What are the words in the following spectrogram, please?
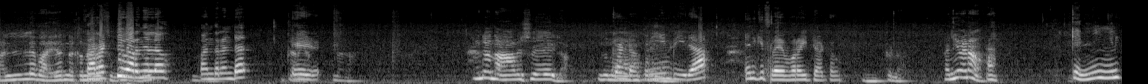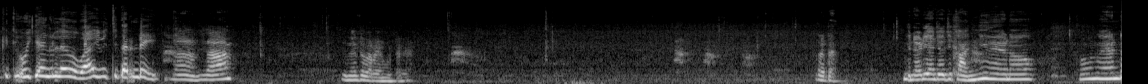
നല്ല വയറിനൊക്കെ കറക്റ്റ് പറഞ്ഞല്ലോ. പന്ത്രണ്ട് ഏഴ്. ഇതിന്റെ ഒന്നും ആവശ്യമേ ഇല്ല. ഇത് കണ്ടോ? മീൻ പീര എനിക്ക് ഫേവറേറ്റ് ആട്ടോ. കണ്ടോ? കഞ്ഞി വേണോ? എന്നെ എനിക്ക് ചോദിക്കാനല്ലോ വായി വെച്ച് തരണ്ടേ? ആ ഞാൻ എന്നിട്ട് പറയാൻ കൂട്ടേ കേട്ടെ നിന്നോട് ഞാൻ ചോദിച്ചു കഞ്ഞി വേണോ? വേണ്ട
